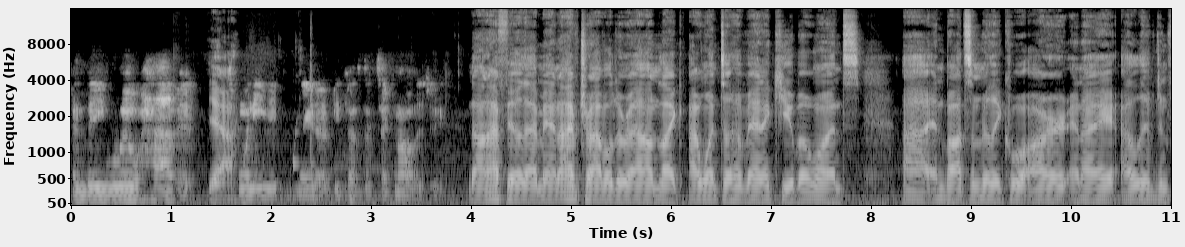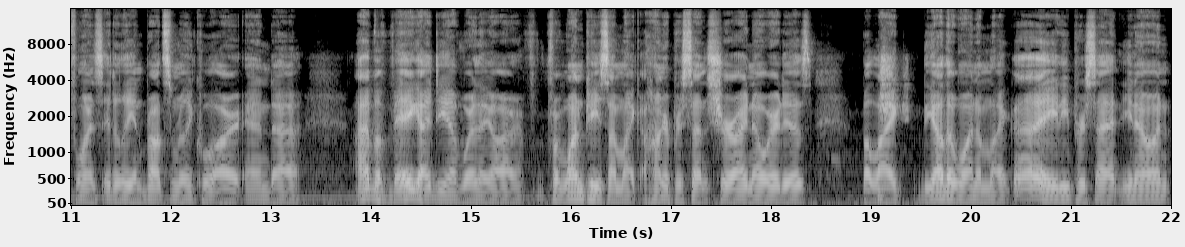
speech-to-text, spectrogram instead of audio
and they will have it Yeah. 20 years later because of technology. No, and I feel that, man. I've traveled around. Like, I went to Havana, Cuba once. Uh, and bought some really cool art, and I, I lived in Florence, Italy, and brought some really cool art. And uh, I have a vague idea of where they are. For One Piece, I'm like 100% sure I know where it is, but like the other one, I'm like eh, 80%, you know. And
